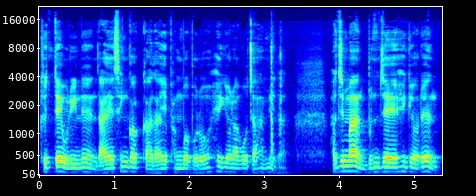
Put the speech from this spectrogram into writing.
그때 우리는 나의 생각과 나의 방법으로 해결하고자 합니다. 하지만 문제의 해결은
